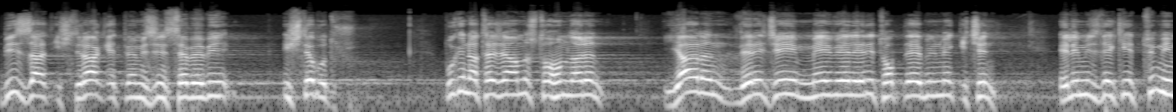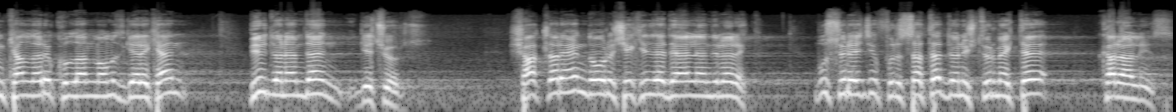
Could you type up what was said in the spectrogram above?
bizzat iştirak etmemizin sebebi işte budur. Bugün atacağımız tohumların yarın vereceği meyveleri toplayabilmek için elimizdeki tüm imkanları kullanmamız gereken bir dönemden geçiyoruz. Şartları en doğru şekilde değerlendirerek bu süreci fırsata dönüştürmekte kararlıyız.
